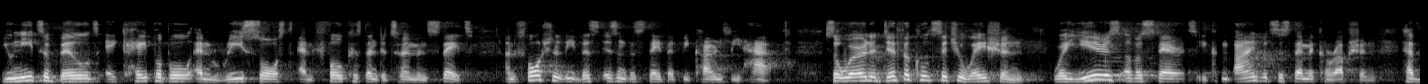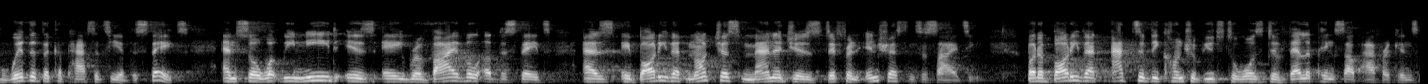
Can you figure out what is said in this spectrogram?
you need to build a capable and resourced and focused and determined state. Unfortunately, this isn't the state that we currently have. So we're in a difficult situation where years of austerity combined with systemic corruption have withered the capacity of the states. And so what we need is a revival of the states as a body that not just manages different interests in society, but a body that actively contributes towards developing South Africans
